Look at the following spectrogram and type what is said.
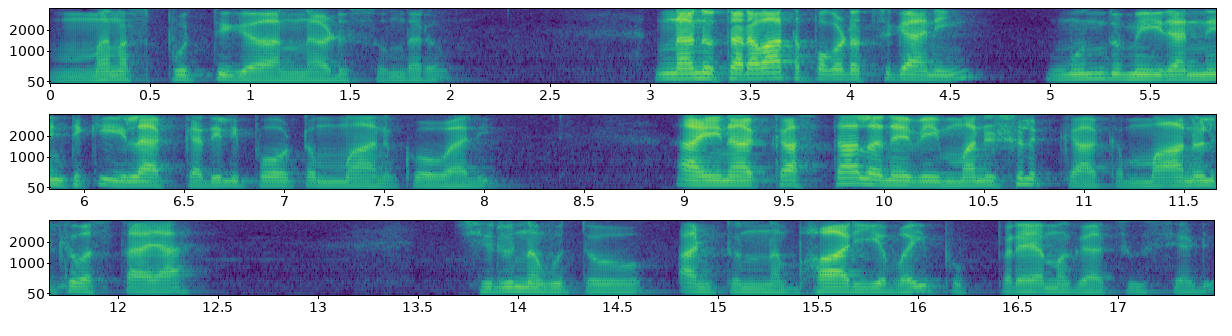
మనస్ఫూర్తిగా అన్నాడు సుందరం. నన్ను తర్వాత పొగడొచ్చు కానీ ముందు మీరన్నింటికీ ఇలా కదిలిపోవటం మా అనుకోవాలి అయినా కష్టాలనేవి మనుషులకు కాక మానులకి వస్తాయా? చిరునవ్వుతో అంటున్న భార్య వైపు ప్రేమగా చూశాడు.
